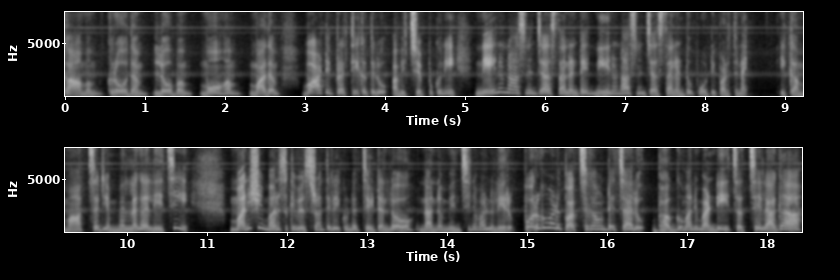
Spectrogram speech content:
కామం క్రోధం లోభం మోహం మదం వాటి ప్రత్యేకతలు అవి చెప్పుకుని నేను నాశనం చేస్తానంటే నేను నాశనం చేస్తానంటూ పోటీ పడుతున్నాయి. ఇక మాత్సర్యం మెల్లగా లేచి మనిషి మనసుకి విశ్రాంతి లేకుండా చేయటంలో నన్ను మించిన వాళ్ళు లేరు. పొరుగువాడు పచ్చగా ఉంటే చాలు. భగ్గుమని మండి చచ్చేలాగా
